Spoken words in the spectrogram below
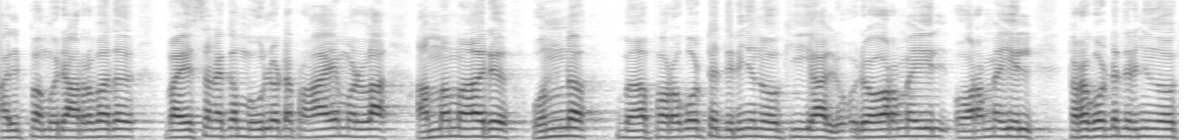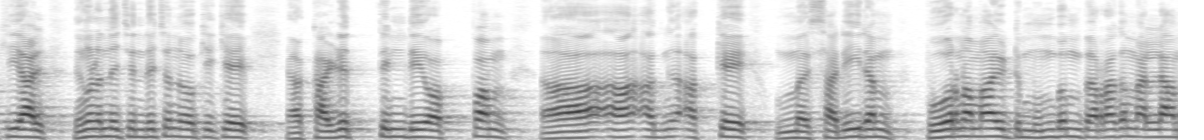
അല്പം ഒരു അറുപത് വയസ്സിനൊക്കെ മുകളിലോട്ട് പ്രായമുള്ള അമ്മമാർ ഒന്ന് പുറകോട്ട് തിരിഞ്ഞു നോക്കിയാൽ ഒരു ഓർമ്മയിൽ ഓർമ്മയിൽ പുറകോട്ട് തിരിഞ്ഞു നോക്കിയാൽ നിങ്ങളൊന്ന് ചിന്തിച്ചു നോക്കിക്കേ കഴുത്തിന്റെ ഒപ്പം ഒക്കെ ശരീരം പൂർണമായിട്ട് മുമ്പും പിറകുമെല്ലാം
